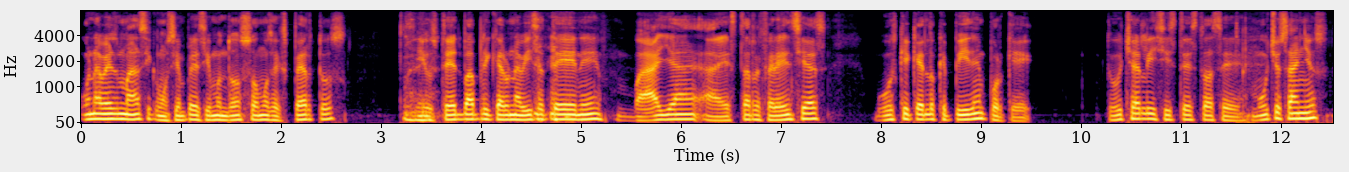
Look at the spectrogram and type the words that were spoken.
Una vez más, y como siempre decimos, no somos expertos. Si usted va a aplicar una visa TN, vaya a estas referencias, busque qué es lo que piden, porque tú, Charlie, hiciste esto hace muchos años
